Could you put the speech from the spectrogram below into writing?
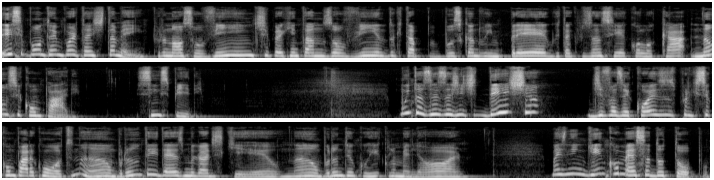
esse ponto é importante também para o nosso ouvinte, para quem está nos ouvindo, que está buscando um emprego, que está precisando se recolocar. Não se compare, se inspire. Muitas vezes a gente deixa de fazer coisas porque se compara com o outro. Não, o Bruno tem ideias melhores que eu. Não, o Bruno tem um currículo melhor. Mas ninguém começa do topo.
